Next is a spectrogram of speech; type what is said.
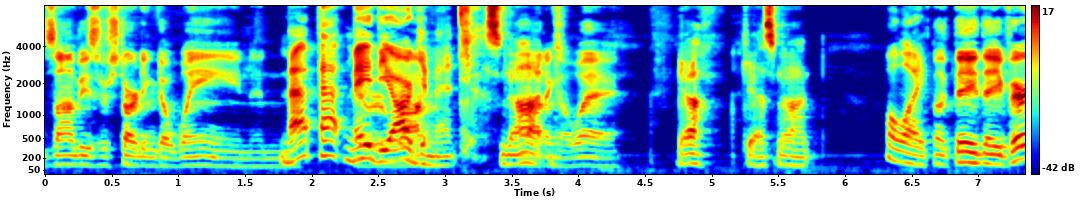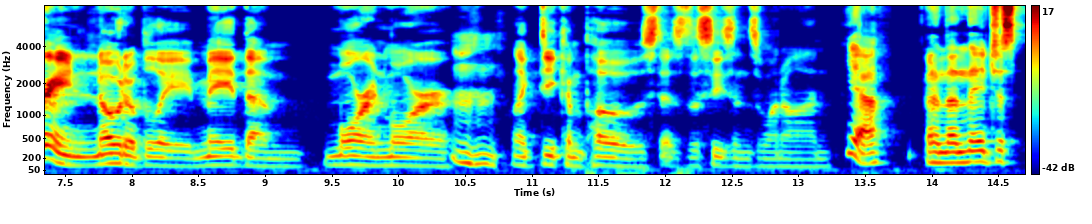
zombies are starting to wane and MatPat made the were rot- argument. Guess not. rotting away. Yeah. Guess not. Well, like, Like they, they very notably made them more and more Mm-hmm. like decomposed as the seasons went on. Yeah. And then they just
